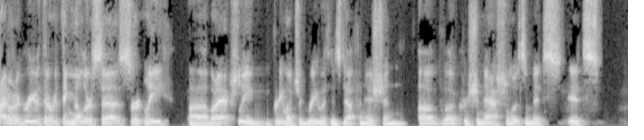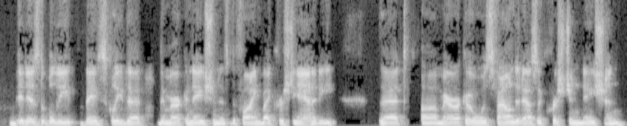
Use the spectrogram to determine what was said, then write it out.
I don't agree with everything Miller says, certainly, uh, but I actually pretty much agree with his definition of uh, Christian nationalism. It's it's it is the belief, basically, that the American nation is defined by Christianity, that uh, America was founded as a Christian nation,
